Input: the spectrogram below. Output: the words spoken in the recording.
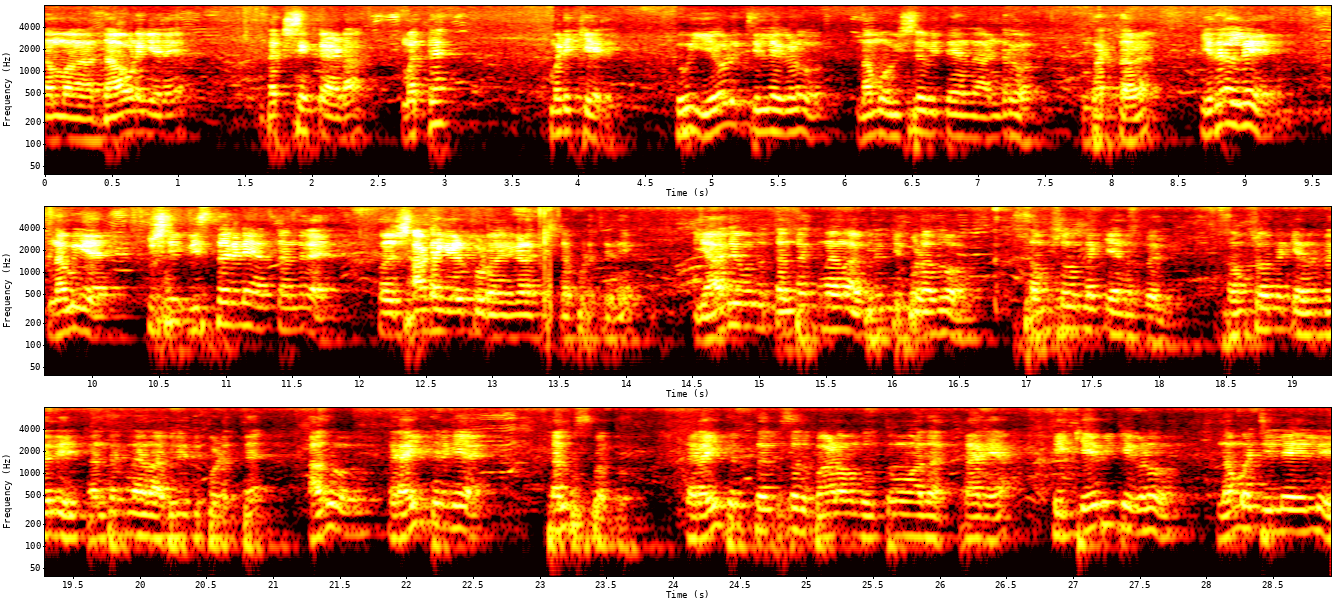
ನಮ್ಮ ದಾವಣಗೆರೆ, ದಕ್ಷಿಣ ಕನ್ನಡ, ಮತ್ತು ಮಡಿಕೇರಿ. ಇವು ಏಳು ಜಿಲ್ಲೆಗಳು ನಮ್ಮ ವಿಶ್ವವಿದ್ಯಾಲಯದ ಅಂಡರು ಬರ್ತವೆ. ಇದರಲ್ಲಿ ನಮಗೆ ಕೃಷಿ ವಿಸ್ತರಣೆ ಅಂತಂದರೆ ಒಂದು ಶಾರ್ಟಾಗಿ ಹೇಳ್ಕೊಡೋ ಹೇಳಕ್ಕೆ ಇಷ್ಟಪಡ್ತೀನಿ. ಯಾರೇ ಒಂದು ತಂತ್ರಜ್ಞಾನ ಅಭಿವೃದ್ಧಿ ಪಡೋದು ಸಂಶೋಧನಾ ಕೇಂದ್ರದಲ್ಲಿ ಸಂಶೋಧನಾ ಕೇಂದ್ರದಲ್ಲಿ ತಂತ್ರಜ್ಞಾನ ಅಭಿವೃದ್ಧಿ ಪಡುತ್ತೆ. ಅದು ರೈತರಿಗೆ ತಲುಪಿಸ್ಬೇಕು. ರೈತರಿಗೆ ತಲುಪಿಸೋದು ಬಹಳ ಒಂದು ಉತ್ತಮವಾದ ಕಾರ್ಯ. ಈ ಕೇವಿಕೆಗಳು ನಮ್ಮ ಜಿಲ್ಲೆಯಲ್ಲಿ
